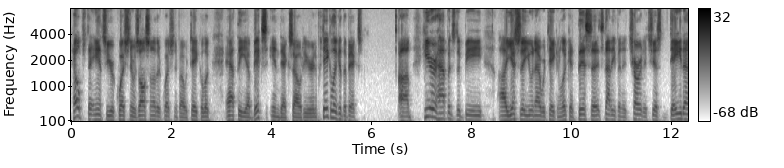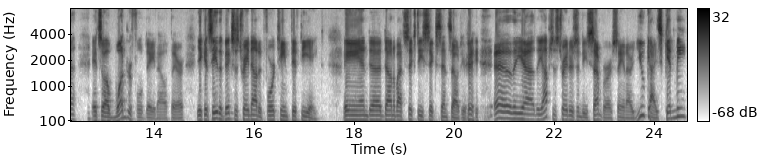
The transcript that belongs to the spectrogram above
helps to answer your question. There was also another question if I would take a look at the uh, VIX index out here. And if we take a look at the VIX, um, here happens to be uh, yesterday. You and I were taking a look at this. Uh, it's not even a chart; it's just data. It's a wonderful data out there. You can see the VIX is trading out at 1458 and uh, down about 66 cents out here. uh, the uh, the options traders in December are saying, "Are you guys kidding me?"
